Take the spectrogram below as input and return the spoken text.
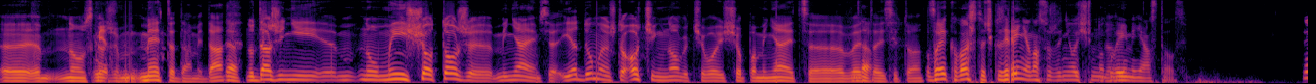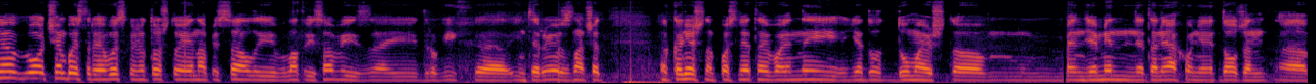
э, ну, скажем, методами, методами да? да. Но даже не, ну, мы еще тоже меняемся. Я думаю, что очень много чего еще поменяется в да. этой ситуации. Вейка, ваша точка зрения, у нас уже не очень много да. времени осталось. Я очень быстро я выскажу то, что я написал и в Латвии Савиза, и других э, интервью. Значит, конечно, после этой войны я думаю, что Бенджамин Нетаньяху не должен э,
